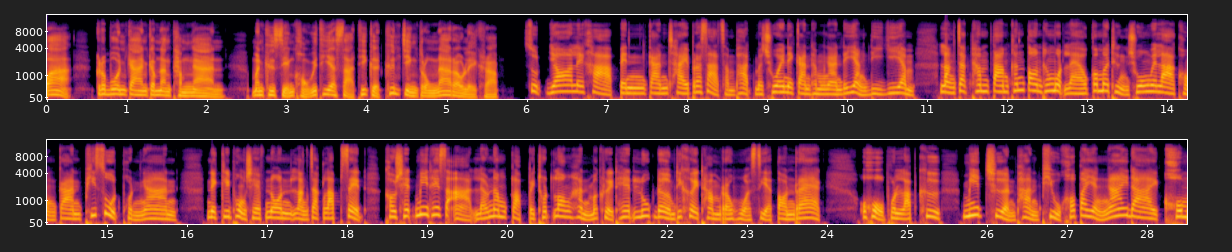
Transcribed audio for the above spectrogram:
ว่ากระบวนการกำลังทำงาน มันคือเสียงของวิทยาศาสตร์ที่เกิดขึ้นจริงตรงหน้าเราเลยครับ สุดยอดเลยค่ะ เป็นการใช้ประสาทสัมผัสมาช่วยในการทำงานได้อย่างดีเยี่ยม หลังจากทำตามขั้นตอนทั้งหมดแล้วก็มาถึงช่วงเวลาของการพิสูจน์ผลงาน ในคลิปของเชฟนนท์หลังจากรับเสร็จ เขาเช็ดมีดให้สะอาด แล้วนำกลับไปทดลองหั่นมะเขือเทศลูกเดิมที่เคยทำเราหัวเสียตอนแรก โอ้โห ผลลัพธ์คือ มีดเฉือนผ่านผิวเข้าไปอย่างง่ายดาย คม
